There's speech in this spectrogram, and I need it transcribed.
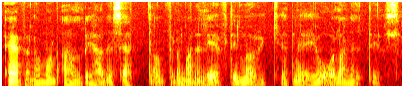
även om hon aldrig hade sett dem för de hade levt i mörkret nere i Åland hittills.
